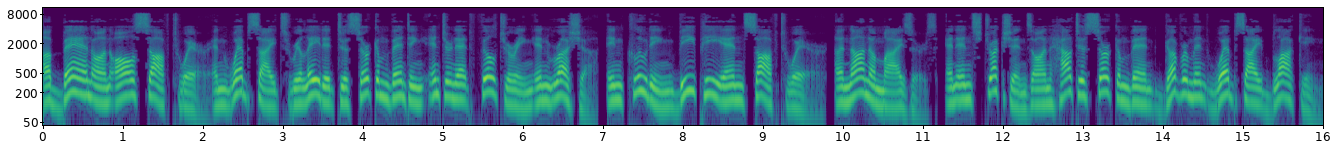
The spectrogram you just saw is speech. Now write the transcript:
A ban on all software and websites related to circumventing Internet filtering in Russia, including VPN software, anonymizers, and instructions on how to circumvent government website blocking,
